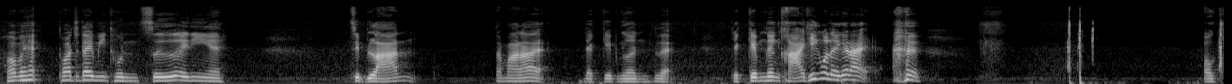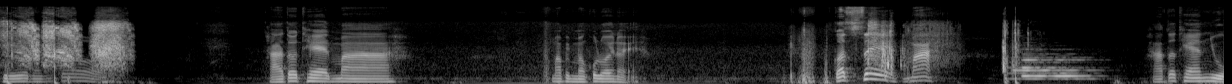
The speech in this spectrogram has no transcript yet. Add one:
เพราะไม่เพราะจะได้มีทุนซื้อไอ้นี่ไงสิบล้านประมาณนั้นแหละอยากเก็บเงินนั่แหละจะเก็บเงินขายทิ้งไปเลยก็ได้ โอเคนั้นก็หาตัวแทนมา มาเป็นมาโก้ร้อยหน่อยก็เซมา หาตัวแทนอยู่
